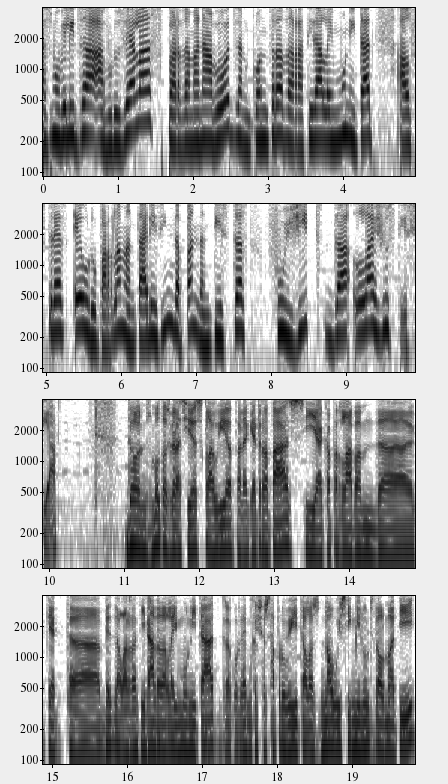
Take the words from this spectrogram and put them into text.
Es mobilitza a Brussel·les per demanar vots en contra de retirar la immunitat als tres europarlamentaris independentistes fugits de la justícia. Doncs moltes gràcies, Clàudia, per aquest repàs. I ja que parlàvem d'aquest, eh, bé, de la retirada de la immunitat, recordem que això s'ha produït a les 9 i 5 minuts del matí.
